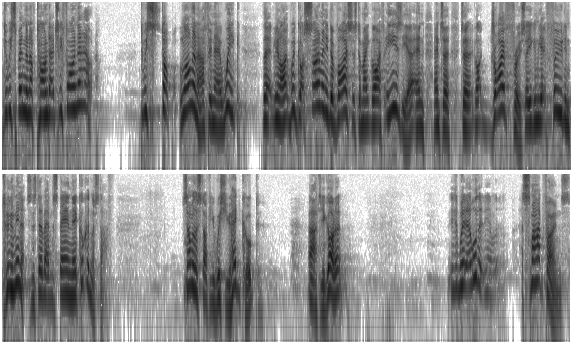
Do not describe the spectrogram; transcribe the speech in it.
Do we spend enough time to actually find out? Do we stop long enough in our week that you know we've got so many devices to make life easier and, and to, to like drive through so you can get food in two minutes instead of having to stand there cooking the stuff. Some of the stuff you wish you had cooked after you got it. All the, you know, smartphones.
